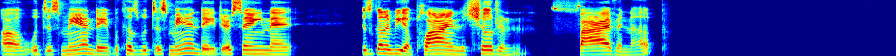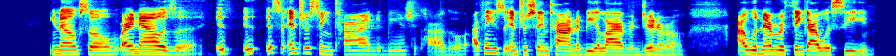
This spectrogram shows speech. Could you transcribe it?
uh with this mandate because with this mandate they're saying that it's going to be applying to children 5 and up. You know so right now is a it, it, it's an interesting time to be in chicago. I think it's an interesting time to be alive in general. I would never think i would see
